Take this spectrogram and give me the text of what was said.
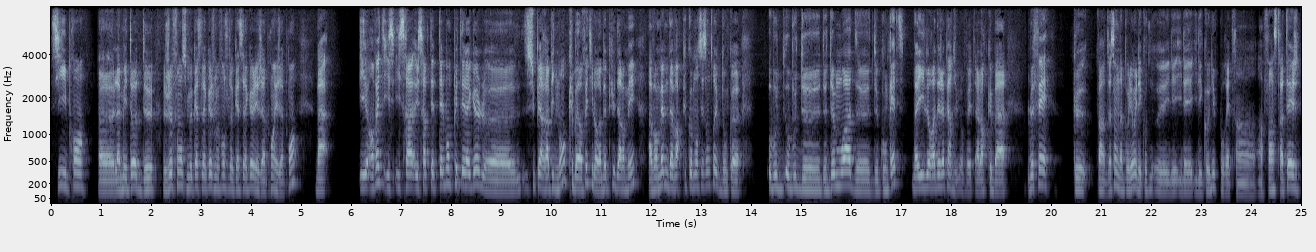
s'il prend euh, la méthode de je fonce, je me casse la gueule, je me fonce, je dois casser la gueule et j'apprends et j'apprends, bah, en fait, il, sera, il sera peut-être tellement pété la gueule euh, super rapidement que bah, en fait, il aura même plus d'armée avant même d'avoir pu commencer son truc. Donc, euh, au bout, de, au bout de, deux mois de, conquête, bah, il aura déjà perdu en fait. Alors que bah, le fait que, de toute façon, Napoléon, il est, il est, il est, connu pour être un, un fin stratège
